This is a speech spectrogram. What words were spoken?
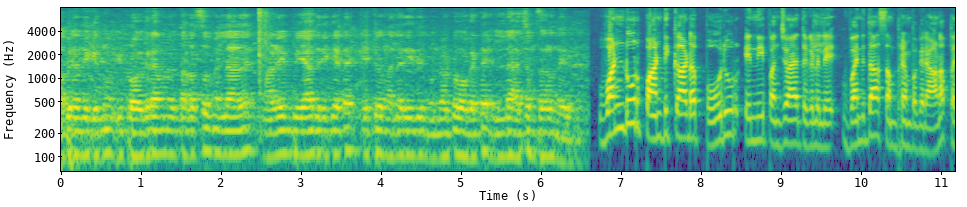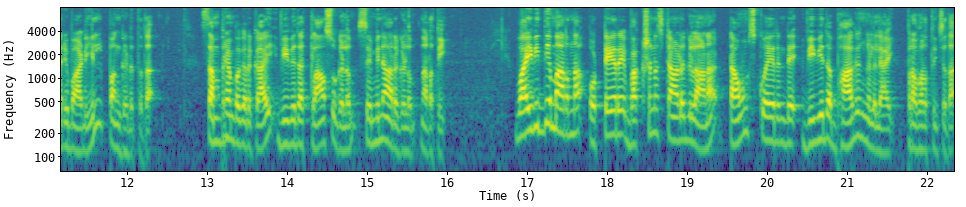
അഭിനന്ദിക്കുന്നു. ഈ പ്രോഗ്രാമിന് തടസ്സവുമില്ലാതെ മഴയും പെയ്യാതിരിക്കട്ടെ. ഏറ്റവും നല്ല രീതിയിൽ മുന്നോട്ട് പോകട്ടെ. എല്ലാ ആശംസകളും നേരുന്നു. വണ്ടൂർ പാണ്ടിക്കാട് പോരൂർ എന്നീ പഞ്ചായത്തുകളിലെ വനിതാ സംരംഭകരാണ് പരിപാടിയിൽ പങ്കെടുത്തത്. സംരംഭകർക്കായി വിവിധ ക്ലാസുകളും സെമിനാറുകളും നടത്തി. വൈവിധ്യമാർന്ന ഒട്ടേറെ ഭക്ഷണ സ്റ്റാളുകളാണ് ടൗൺ സ്ക്വയറിന്റെ വിവിധ ഭാഗങ്ങളിലായി പ്രവർത്തിച്ചത്.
